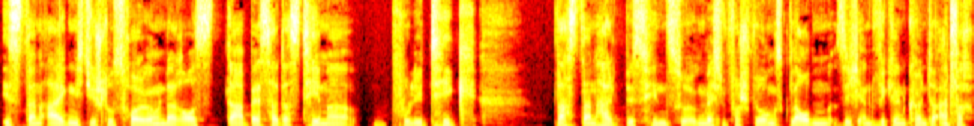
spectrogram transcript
ist dann eigentlich die Schlussfolgerung daraus, da besser das Thema Politik was dann halt bis hin zu irgendwelchen Verschwörungsglauben sich entwickeln könnte, einfach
